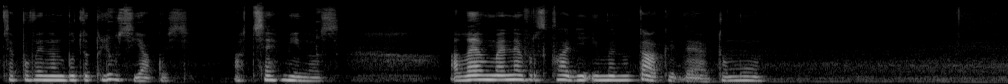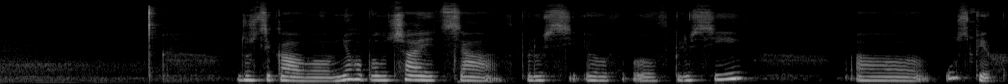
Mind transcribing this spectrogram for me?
Це повинен бути плюс якось, а це мінус. Але в мене в розкладі іменно так іде, тому дуже цікаво. В нього виходить в плюсі, в, в плюсі е, успіх.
